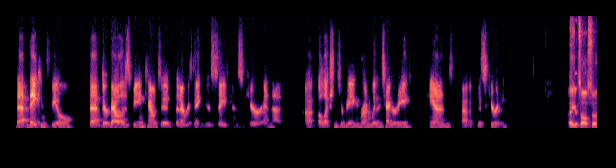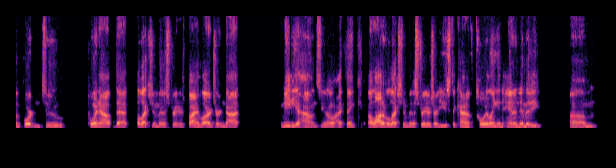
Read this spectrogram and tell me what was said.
that they can feel that their ballot is being counted, that everything is safe and secure, and that uh, elections are being run with integrity and uh, with security. I think it's also important to point out that election administrators by and large are not media hounds. You know, I think a lot of election administrators are used to kind of toiling in anonymity. Um,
